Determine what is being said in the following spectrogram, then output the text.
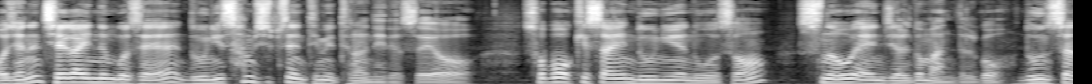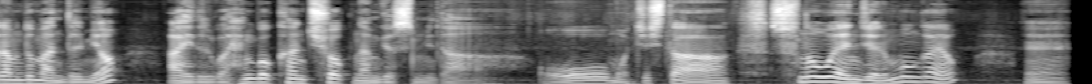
어제는 제가 있는 곳에 눈이 30cm나 내렸어요. 소복히 쌓인 눈 위에 누워서 snow angel도 만들고 눈사람도 만들며 아이들과 행복한 추억 남겼습니다. 오, 멋지시다. snow angel은 뭔가요? 예, 네,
